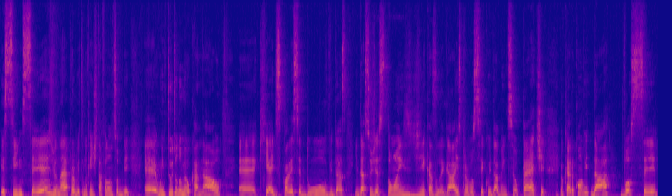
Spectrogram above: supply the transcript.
esse ensejo, né, aproveitando que a gente está falando sobre é, o intuito do meu canal, é, que é de esclarecer dúvidas e dar sugestões, dicas legais para você cuidar bem do seu pet, eu quero convidar você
